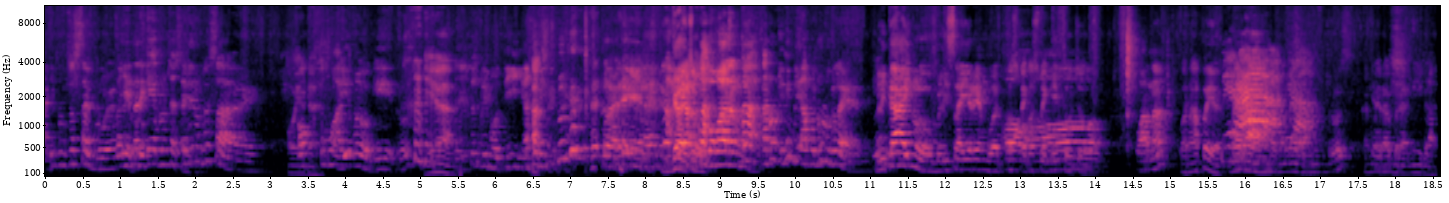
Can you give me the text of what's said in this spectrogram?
Tadi belum selesai, Bro. Yang Iya, tadi kayaknya belum selesai. Tadi belum selesai. oh iya dah. ketemu Ayu sama Yogi, terus iya terus beli boti. Habis itu. Enggak, Cuk. mau bawa bareng. Enggak, kan ini beli apa dulu, Glenn? beli kain loh beli slayer yang buat ospek ospek gitu Oh. cuy Warna? warna apa ya? Merah. Warna merah. Terus? kan merah berani kan?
